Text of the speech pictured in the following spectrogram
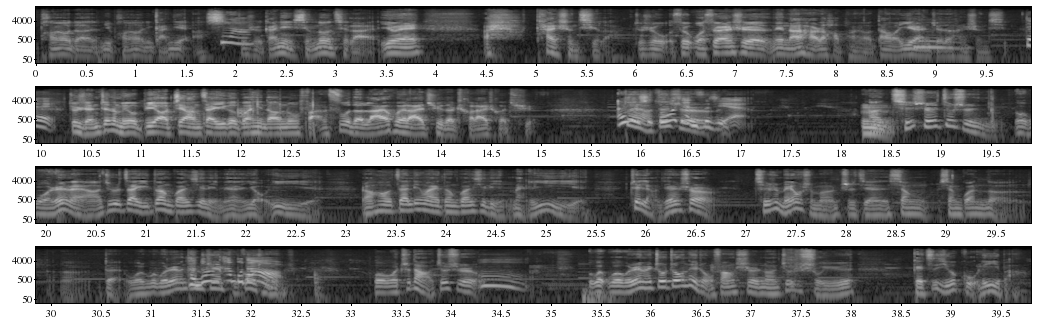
朋友的女朋友，你赶紧啊，是啊，就是赶紧行动起来，因为，哎呀，太生气了。就是我虽我虽然是那男孩的好朋友，但我依然觉得很生气。对，就人真的没有必要这样在一个关系当中反复的来回来去的扯来扯去，而且是作践自己。嗯，其实就是我我认为啊，就是在一段关系里面有意义，然后在另外一段关系里没意义，这两件事儿其实没有什么之间相相关的。呃，对我我我认为他们之间不构成。我我知道，就是嗯。我我我认为周周那种方式呢，就是属于给自己一个鼓励吧。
